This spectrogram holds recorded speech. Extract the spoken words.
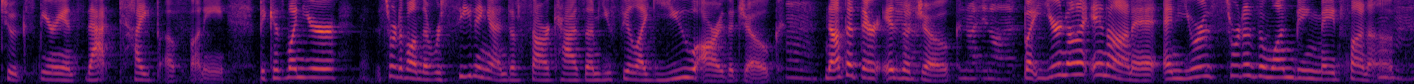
to experience that type of funny. Because when you're sort of on the receiving end of sarcasm, you feel like you are the joke. Mm. Not that there is a joke, not in on it. but you're not in on it and you're sort of the one being made fun of. Mm-hmm.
